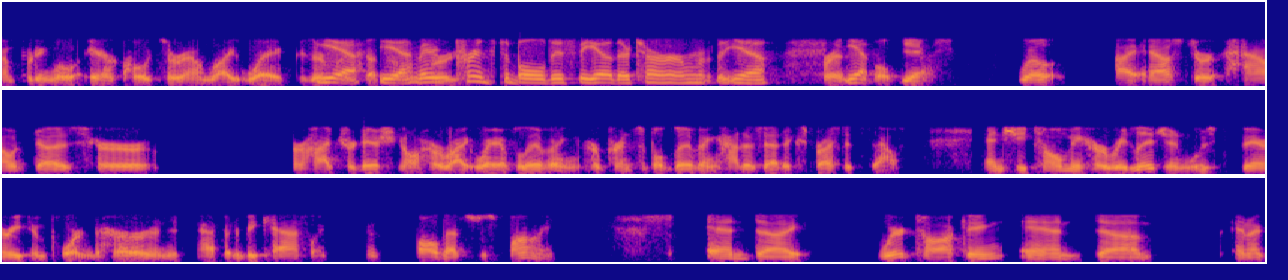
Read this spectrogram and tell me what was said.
I'm putting little air quotes around right way because yeah, yeah, maybe principled is the other term. Yeah, principled. Yep. Yes. Well, I asked her how does her her high traditional, her right way of living, her principled living, how does that express itself? And she told me her religion was very important to her, and it happened to be Catholic. And all that's just fine. And uh, we're talking, and um, and a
